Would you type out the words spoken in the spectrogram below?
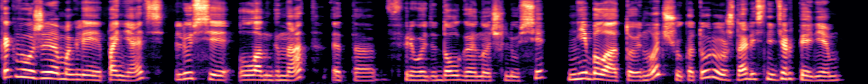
Как вы уже могли понять, Люси Лангнат, это в переводе «Долгая ночь Люси», не была той ночью, которую ждали с нетерпением.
